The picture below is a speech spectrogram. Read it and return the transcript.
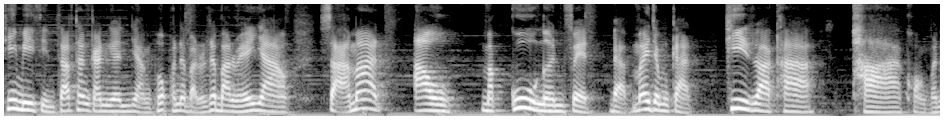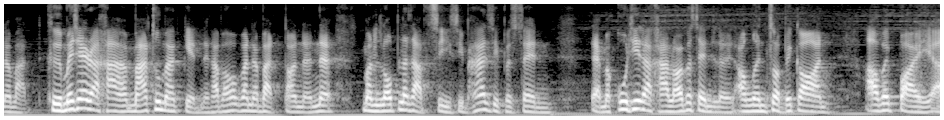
ที่มีสินทรัพย์ทางการเงินอย่างพวกพันธบัตรรัฐบาลระยะยาว สามารถเอามากู้เงินเฟดแบบไม่จำกัดที่ราคา พาของพันธบัตร คือไม่ใช่ราคา mark to market นะครับ เพราะว่าพันธบัตรตอนนั้นน่ะมันลบระดับ 40-50%แต่มากู้ที่ราคา 100%เลย เอาเงินสดไปก่อน เอาไปปล่อยอ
